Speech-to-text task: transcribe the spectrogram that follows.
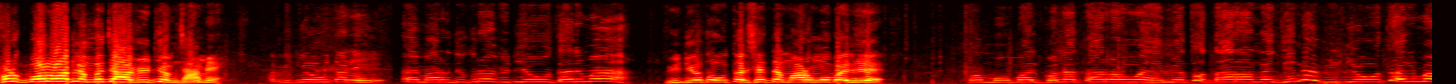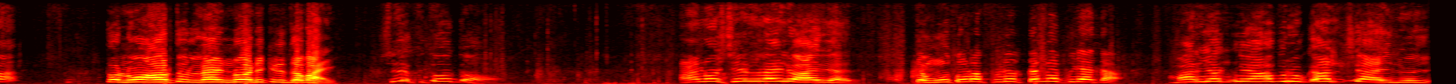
થોડુંક બોલો એટલે મજા આવે વીડિયો જામે. આ વીડિયો ઉતારે છે. એ મારો દીકરો વિડિયો ઉતારમાં વીડિયો તો ઉતરશે તે મારો મોબાઈલ છે. પણ મોબાઈલ ભલે તારો હોય અમે તો તારા નથી ને વિડિયો ઉતારમાં તો નો આવતું લાઈન નો નીકળી જવાય. શીખતો તો. આનો સીન લઈ લો હારે હારે. તે હું થોડો પીડ્યો તમે પીડ્યા હતા મારી એક ની આબરૂ કાઢશે આઈ રહ્યો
